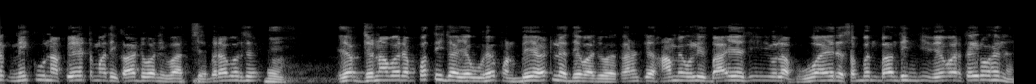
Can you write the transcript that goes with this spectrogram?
એક નિકુના પેટમાંથી કાઢવાની વાત છે. બરાબર છે? એક જનાવરે પતી જાય એવું હે પણ બે એટલે દેવા જોઈએ કારણ કે સામે ઓલી બાએ જે ઓલા ભૂવા એરે સંબંધ બાંધીને જે વ્યવહાર કર્યો છે ને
